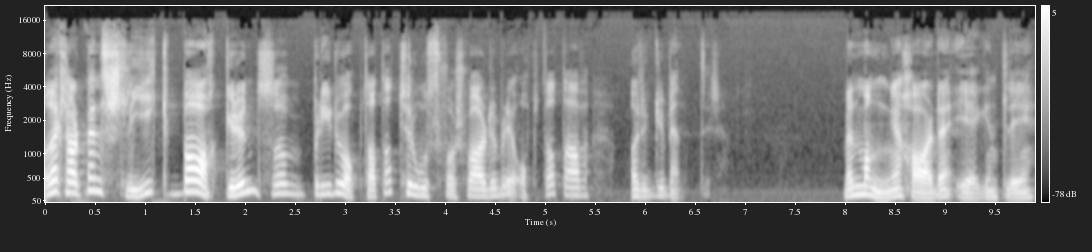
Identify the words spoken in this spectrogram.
Og det er klart, Med en slik bakgrunn så blir du opptatt av trosforsvar. Du blir opptatt av argumenter. Men mange har det egentlig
